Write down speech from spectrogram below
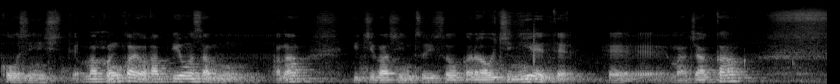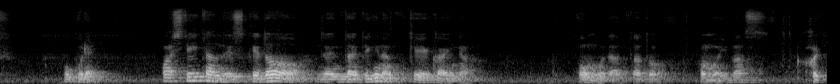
更新して、まあ、今回はハッピーオーサムかな。一馬身追走から内に入れて、えーまあ、若干遅れはしていたんですけど全体的な軽快なフォームだったと思います。はい分か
